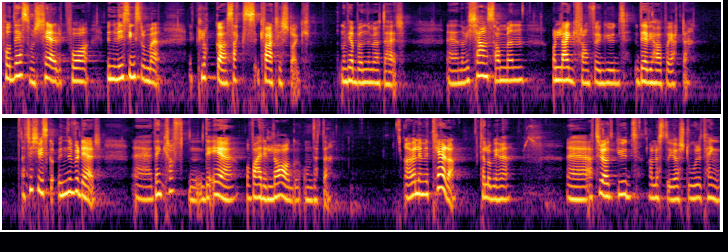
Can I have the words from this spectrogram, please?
på det som skjer på undervisningsrommet klokka seks hver tirsdag når vi har bønnemøte her. Eh, når vi kommer sammen og legger framfor Gud det vi har på hjertet. Jeg tror ikke vi skal undervurdere eh, den kraften det er å være i lag om dette. Jeg vil invitere deg til å bli med. Eh, jeg tror at Gud har lyst til å gjøre store ting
